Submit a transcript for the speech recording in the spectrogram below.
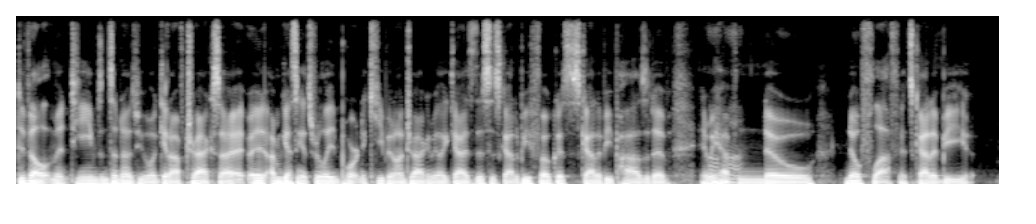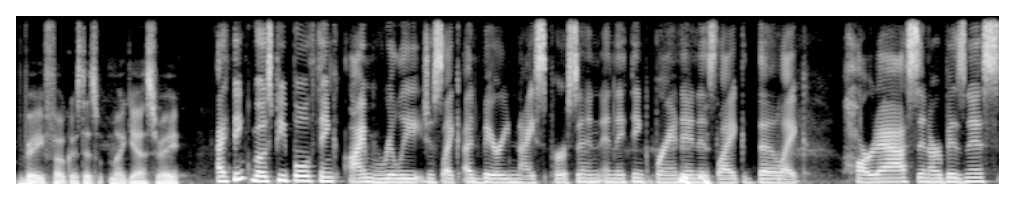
development teams, and sometimes people get off track. So I, I'm guessing it's really important to keep it on track and be like, guys, this has got to be focused. It's got to be positive, and we have no no fluff. It's got to be very focused. That's my guess, right? I think most people think I'm really just like a very nice person, and they think Brandon is like the like hard ass in our business.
